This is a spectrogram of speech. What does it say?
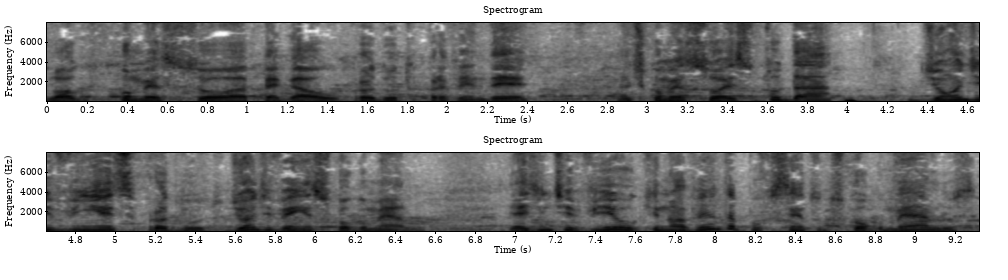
logo que começou a pegar o produto para vender, a gente começou a estudar de onde vinha esse produto, de onde vem esse cogumelo. E a gente viu que 90% dos cogumelos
